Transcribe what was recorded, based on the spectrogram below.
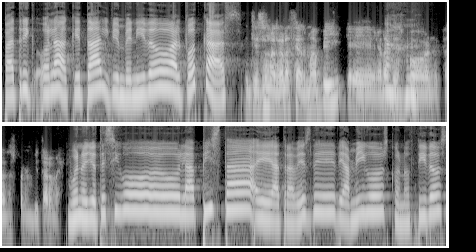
Patrick, hola, ¿qué tal? Bienvenido al podcast. Muchísimas gracias, Mapi. Eh, gracias, por, gracias por invitarme. Bueno, yo te sigo la pista eh, a través de, amigos, conocidos.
